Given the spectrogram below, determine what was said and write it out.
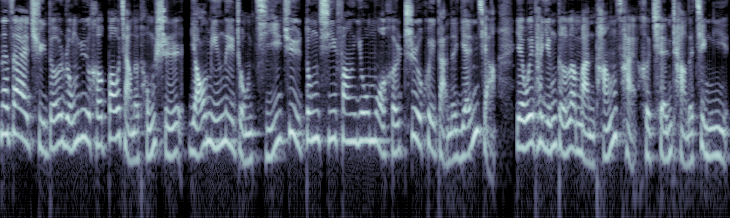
那在取得荣誉和褒奖的同时，姚明那种极具东西方幽默和智慧感的演讲，也为他赢得了满堂彩和全场的敬意。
